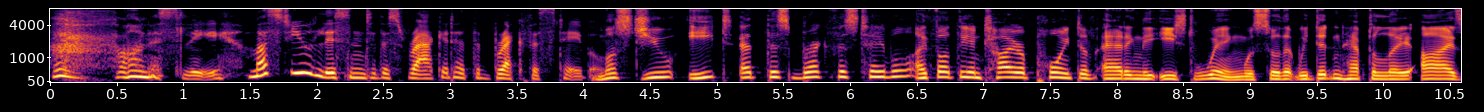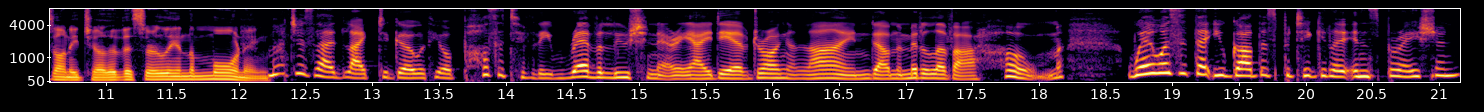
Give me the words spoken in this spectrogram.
Honestly, must you listen to this racket at the breakfast table? Must you eat at this breakfast table? I thought the entire point of adding the East Wing was so that we didn't have to lay eyes on each other this early in the morning. Much as I'd like to go with your positively revolutionary idea of drawing a line down the middle of our home, where was it that you got this particular inspiration?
